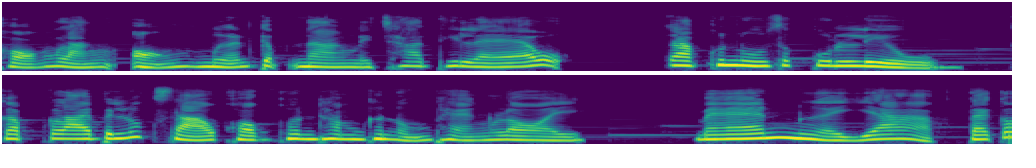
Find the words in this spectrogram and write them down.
ของหลังอ๋องเหมือนกับนางในชาติที่แล้ว จากคุณหนูสกุลหลิวกับกลายเป็นลูกสาวของคนทำขนมแผงลอย แม้เหนื่อยยากแต่ก็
